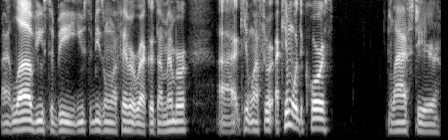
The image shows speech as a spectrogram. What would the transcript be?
I love Used to Be. Used to Be is one of my favorite records. I remember uh, I came I came up with the chorus last year,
